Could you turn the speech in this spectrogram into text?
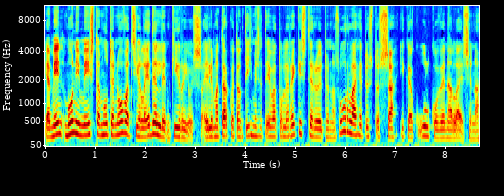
Ja men, moni meistä muuten ovat siellä edelleen kirjoissa. Eli mä tarkoitan, että ihmiset eivät ole rekisteröitynä suurlähetystössä ikään kuin ulkovenäläisenä,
